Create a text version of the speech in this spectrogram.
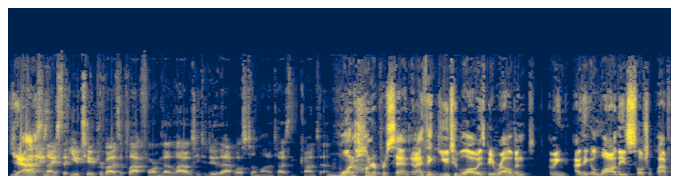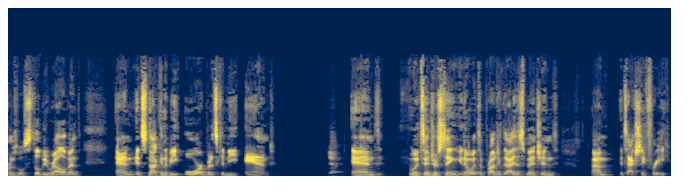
Yeah. And it's nice that YouTube provides a platform that allows you to do that while still monetizing the content. 100%. And I think YouTube will always be relevant. I mean, I think a lot of these social platforms will still be relevant. And it's not going to be or, but it's going to be and. Yeah. And what's interesting, you know, with the project that I just mentioned, um, it's actually free.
